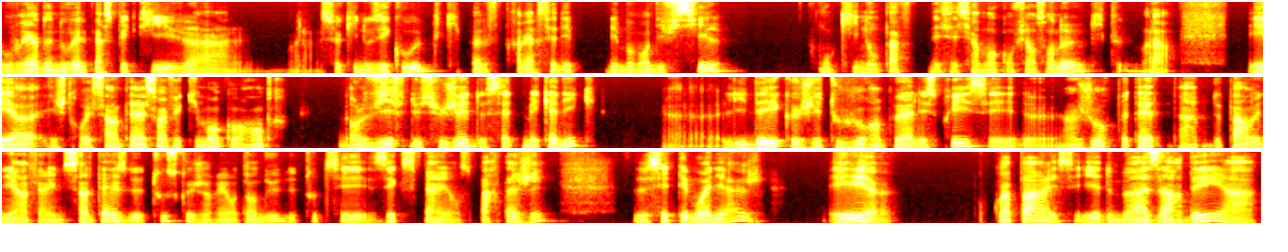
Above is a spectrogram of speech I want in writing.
ouvrir de nouvelles perspectives à ceux qui nous écoutent, qui peuvent traverser des, moments difficiles ou qui n'ont pas nécessairement confiance en eux. Qui, voilà. Et, je trouvais ça intéressant, effectivement, qu'on rentre dans le vif du sujet de cette mécanique. L'idée que j'ai toujours un peu à l'esprit, c'est un jour peut-être de parvenir à faire une synthèse de tout ce que j'aurais entendu, de toutes ces expériences partagées, de ces témoignages, et pourquoi pas essayer de me hasarder à,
